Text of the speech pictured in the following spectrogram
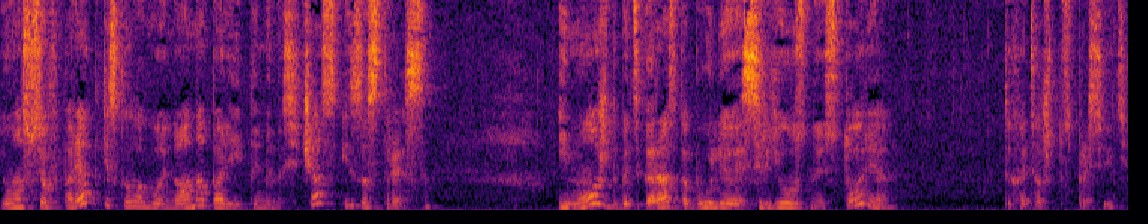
И у нас все в порядке с головой, но она болит именно сейчас из-за стресса. И может быть гораздо более серьезная история. Ты хотел что-то спросить?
